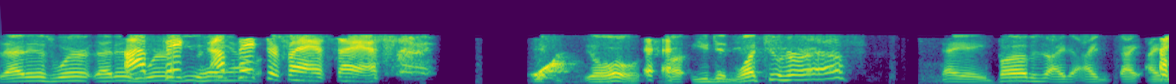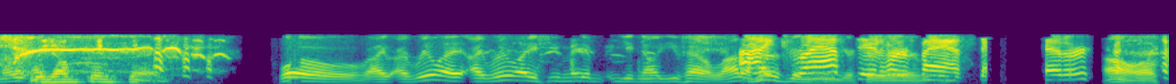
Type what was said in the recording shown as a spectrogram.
that is where that is I where picked you I hang out. picked her fast ass. Oh, uh, you did what to her ass? Hey, Bubs, I I I, I know. We don't think so. Whoa, I, I realize I realize you may have you know you've had a lot of I husbands in your drafted her fast at. Oh,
